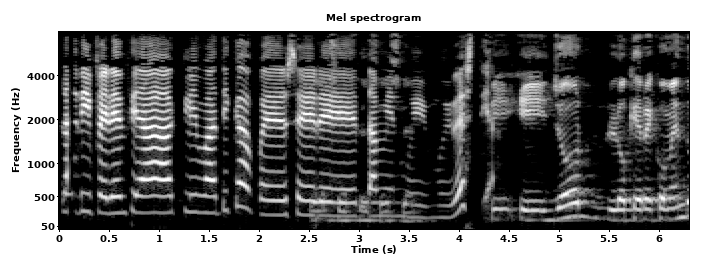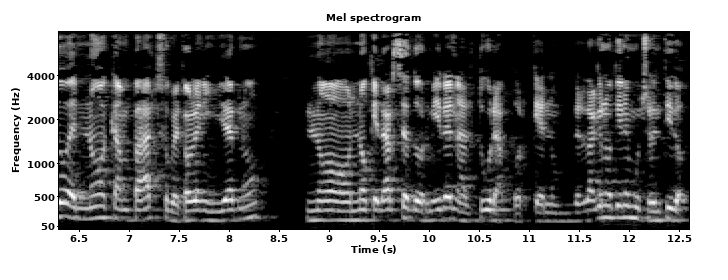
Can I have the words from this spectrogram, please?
la diferencia climática puede ser eh, sí, también muy, muy bestia. y yo lo que recomiendo es no acampar, sobre todo en invierno, no, no quedarse a dormir en altura, porque en verdad que no tiene mucho sentido.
